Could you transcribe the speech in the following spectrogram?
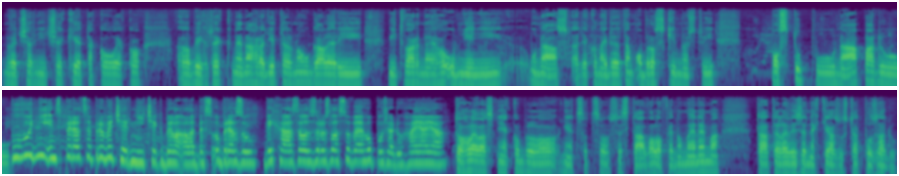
Večerníček je takovou, jako eh, bych řekl, nenahraditelnou galerií výtvarného umění u nás. A jako najdete tam obrovské množství postupů, nápadů. Původní inspirace pro večerníček byla ale bez obrazu. Vycházel z rozhlasového pořadu Hajaja. Tohle vlastně jako bylo něco, co se stávalo fenoménem a ta televize nechtěla zůstat pozadu.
